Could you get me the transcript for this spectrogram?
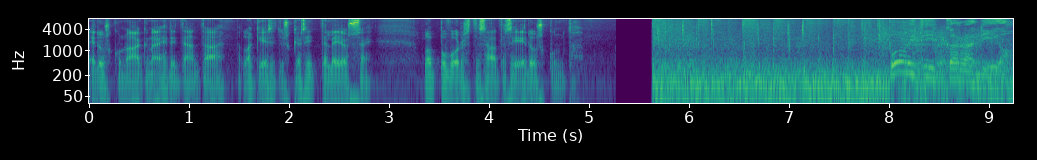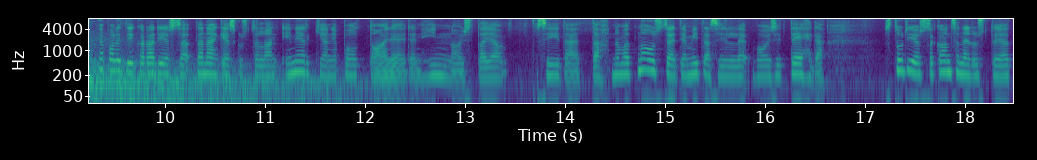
eduskunnan aikana ehditään tämä lakiesitys käsittelee, jos se loppuvuodesta saataisiin eduskuntaan. Politiikka Radio. Ja Politiikka Radiossa tänään keskustellaan energian ja polttoaineiden hinnoista ja siitä, että ne ovat nousseet ja mitä sille voisi tehdä. Studiossa kansanedustajat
